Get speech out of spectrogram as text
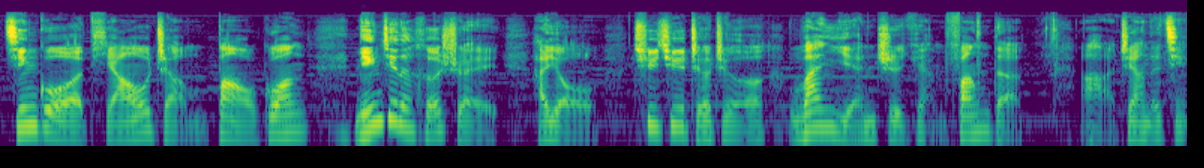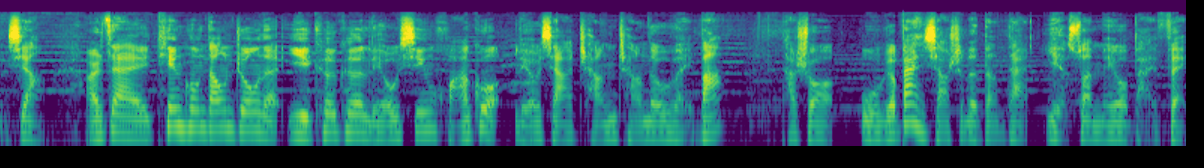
经过调整曝光，宁静的河水还有曲曲折折蜿蜒至远方的啊这样的景象。而在天空当中呢，一颗颗流星划过，留下长长的尾巴。他说，五个半小时的等待也算没有白费。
